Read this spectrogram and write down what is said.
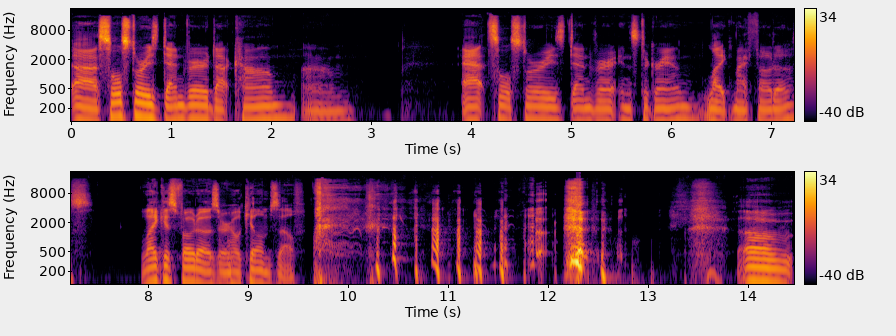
Uh soulstoriesdenver.com um at Soul Stories Denver Instagram, like my photos. Like his photos, or he'll kill himself. um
